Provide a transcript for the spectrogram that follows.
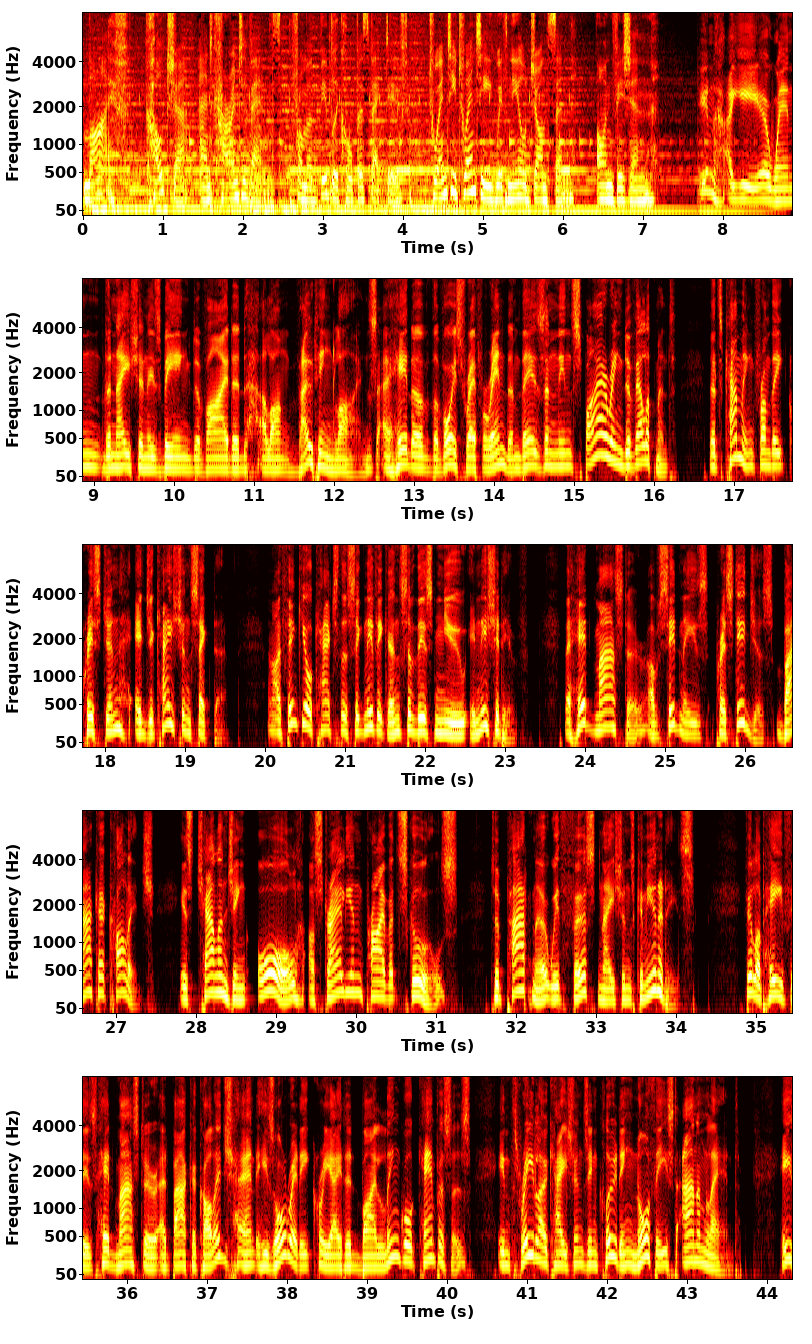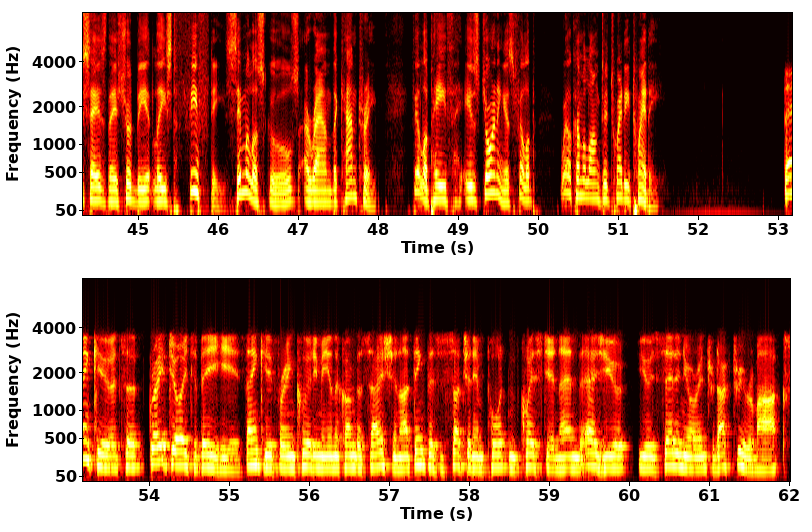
life, culture, and current events from a biblical perspective. 2020 with Neil Johnson on Vision. In a year when the nation is being divided along voting lines ahead of the voice referendum, there's an inspiring development that's coming from the Christian education sector. And I think you'll catch the significance of this new initiative. The headmaster of Sydney's prestigious Barker College is challenging all Australian private schools to partner with First Nations communities. Phillip Heath is headmaster at Barker College and he's already created bilingual campuses in three locations, including northeast Arnhem Land. He says there should be at least 50 similar schools around the country. Phillip Heath is joining us. Phillip, welcome along to 2020. Thank you. It's a great joy to be here. Thank you for including me in the conversation. I think this is such an important question, and as you, you said in your introductory remarks,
